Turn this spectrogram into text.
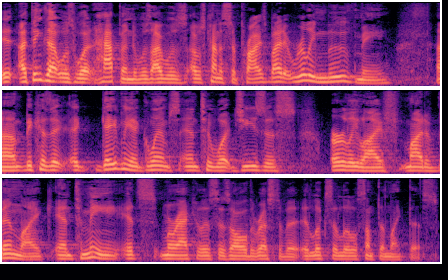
it, I think that was what happened. Was I was I was kind of surprised by it. It really moved me um, because it, it gave me a glimpse into what Jesus' early life might have been like. And to me, it's miraculous as all the rest of it. It looks a little something like this.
